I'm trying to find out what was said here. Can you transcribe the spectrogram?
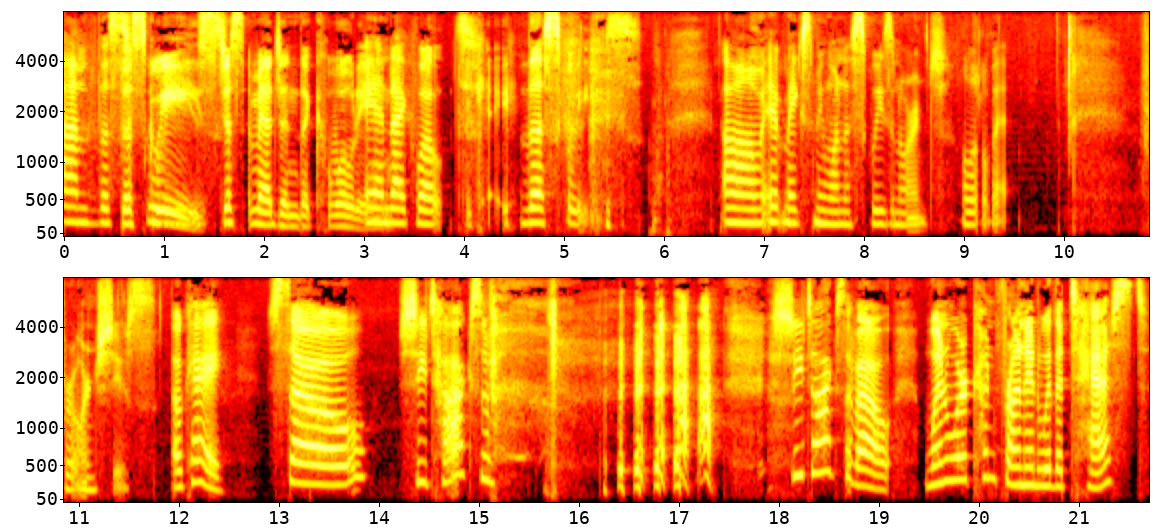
Um, the, The squeeze. Just imagine the quoting. And I quote, okay. the squeeze. um, it makes me want to squeeze an orange a little bit for orange juice. Okay. So she talks about she talks about when we're confronted with a test,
